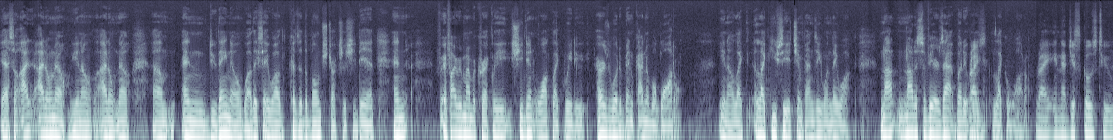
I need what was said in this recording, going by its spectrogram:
Yeah, so I I don't know, you know, I don't know. Um, and do they know? Well, they say, well, because of the bone structure, she did. And if I remember correctly, she didn't walk like we do. Hers would have been kind of a waddle, you know, like like you see a chimpanzee when they walk. Not not as severe as that, but it Right. was like a waddle. Right, and that just goes to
